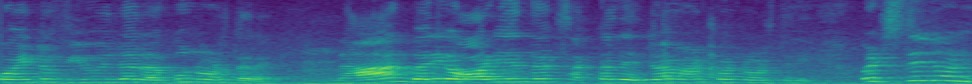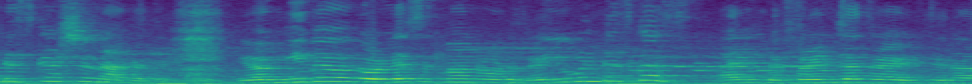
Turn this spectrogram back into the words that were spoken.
point of view ಇಂದ ರಘು ನೋಡ್ತಾರೆ. ನಾನು ಬರೀ ಆಡಿಯನ್ಸ್ ಆಗಿ ಸಕ್ಕತ್ ಎಂಜಾಯ್ ಮಾಡ್ಕೊಂಡು ನೋಡ್ತೀನಿ. ಬಟ್ ಸ್ಟಿಲ್ ಒಂದು ಡಿಸ್ಕಷನ್ ಆಗುತ್ತೆ. ಇವಾಗ ನೀವೇ ಒಂದು ಒಳ್ಳೆ ಸಿನಿಮಾ ನೋಡಿದ್ರೆ you will discuss and friends ಹತ್ರ ಹೇಳ್ತೀರಾ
